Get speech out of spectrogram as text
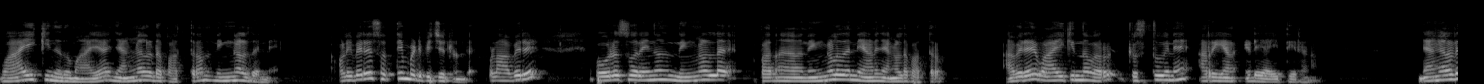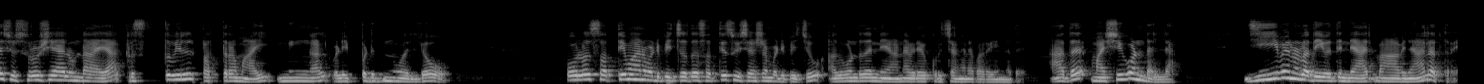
വായിക്കുന്നതുമായ ഞങ്ങളുടെ പത്രം നിങ്ങൾ തന്നെ. അപ്പോൾ ഇവരെ സത്യം പഠിപ്പിച്ചിട്ടുണ്ട്. അപ്പോൾ അവർ പൗലോസ് പറയുന്നത് നിങ്ങളുടെ നിങ്ങൾ തന്നെയാണ് ഞങ്ങളുടെ പത്രം. അവരെ വായിക്കുന്നവർ ക്രിസ്തുവിനെ അറിയാൻ ഇടയായിത്തീരണം. ഞങ്ങളുടെ ശുശ്രൂഷയാലുണ്ടായ ക്രിസ്തുവിൽ പത്രമായി നിങ്ങൾ വെളിപ്പെടുന്നുവല്ലോ. പോലോ സത്യമാണ് പഠിപ്പിച്ചത് സത്യസുവിശേഷം പഠിപ്പിച്ചു. അതുകൊണ്ട് തന്നെയാണ് അവരെക്കുറിച്ച് അങ്ങനെ പറയുന്നത്. അത് മഷി കൊണ്ടല്ല. ജീവനുള്ള ദൈവത്തിന്റെ ആത്മാവിനാൽ അത്രേ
